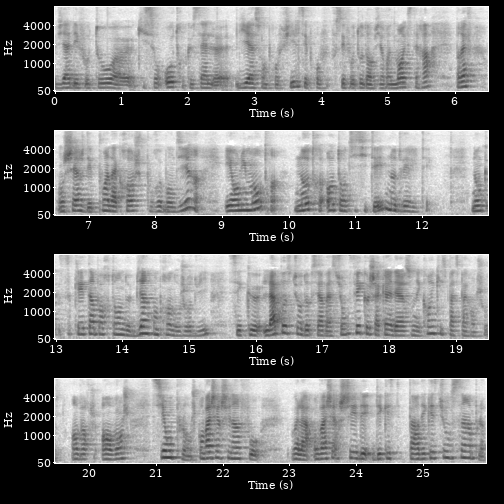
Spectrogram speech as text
via des photos euh, qui sont autres que celles euh, liées à son profil, ses, ses photos d'environnement, etc. Bref, on cherche des points d'accroche pour rebondir et on lui montre notre authenticité, notre vérité. Donc ce qui est important de bien comprendre aujourd'hui, c'est que la posture d'observation fait que chacun est derrière son écran et qu'il ne se passe pas grand-chose. En, en, revanche, si on plonge, qu'on va chercher l'info, voilà, on va chercher par des questions simples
